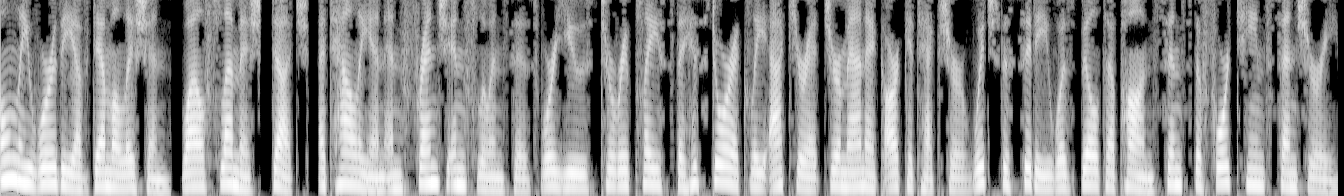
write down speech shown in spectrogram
only worthy of demolition, while Flemish, Dutch, Italian and French influences were used to replace the historically accurate Germanic architecture which the city was built upon since the 14th century,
